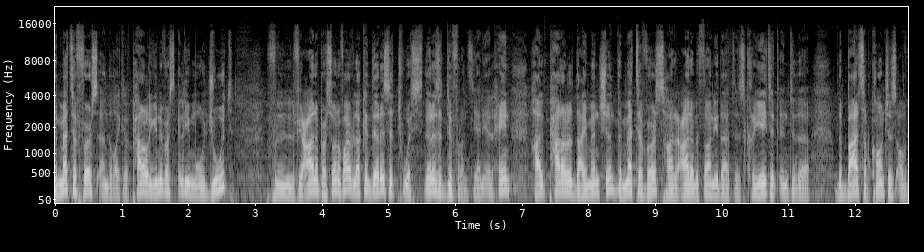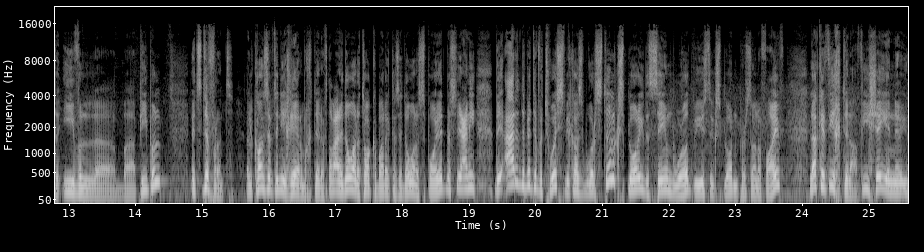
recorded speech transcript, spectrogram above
the metaverse and the, like the parallel universe اللي موجود. في في عالم بيرسونا 5 لكن ذير از تويست ذير از ديفرنس يعني الحين هاي البارلل دايمنشن ذا ميتافيرس هاي العالم الثاني ذات از كرييتد انتو ذا ذا باد سب كونشس اوف ذا ايفل بيبل اتس ديفرنت الكونسبت هني غير مختلف. طبعا اي دونت توك ابوت ات كاز اي دونت بس يعني ذي ادد ا بيت اوف ا تويست بيكوز وير ستيل اكسبلورينج ذا سيم وورلد وي يوز تو اكسبلور ان بيرسونا 5 لكن في اختلاف. في شيء إنه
